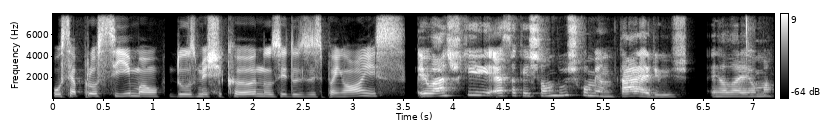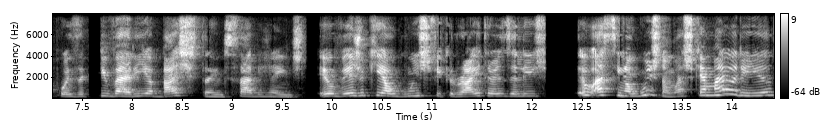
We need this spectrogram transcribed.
ou se aproximam dos mexicanos e dos espanhóis? Eu acho que essa questão dos comentários ela é uma coisa que varia bastante, sabe, gente? Eu vejo que alguns fic writers, eles eu assim, alguns não, acho que a maioria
